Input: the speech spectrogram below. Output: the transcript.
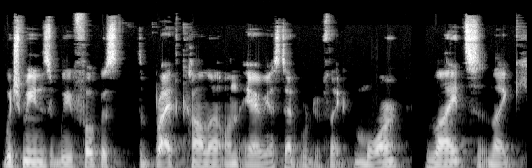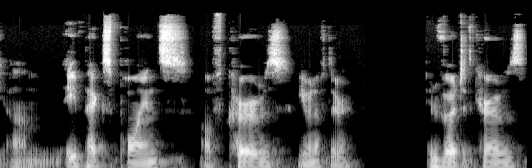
which means we focus the bright color on areas that would reflect more light, like um, apex points of curves, even if they're inverted curves,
